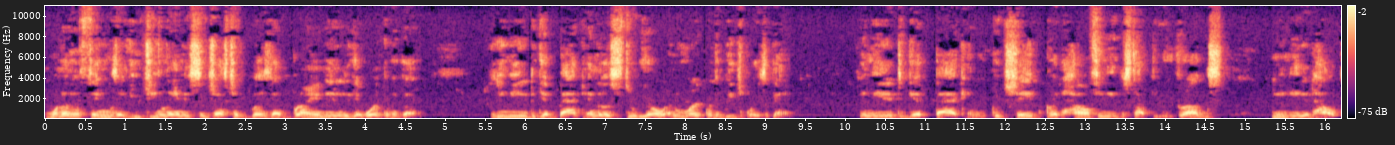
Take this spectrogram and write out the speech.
One of the things that Eugene Landy suggested was that Brian needed to get working again. He needed to get back into the studio and work with the Beach Boys again. He needed to get back in good shape, good health. He needed to stop doing drugs. He needed help.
